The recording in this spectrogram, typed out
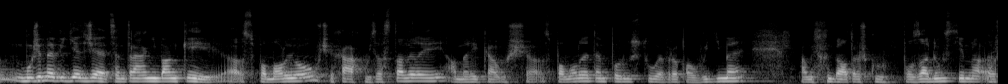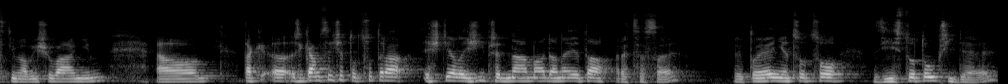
Můžeme vidět, že centrální banky zpomalují, v Čechách už zastavili, Amerika už zpomaluje tempo růstu, Evropa uvidíme tam byla trošku pozadu s tím, s tím navyšováním. Tak e, říkám si, že to, co teda ještě leží před náma, dané je ta recese. Že to je něco, co s jistotou přijde.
